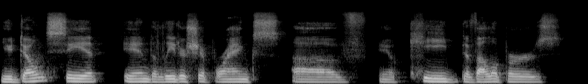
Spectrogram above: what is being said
You don't see it in the leadership ranks of you know key developers.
